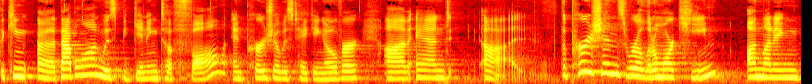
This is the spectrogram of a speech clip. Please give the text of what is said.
the king uh, Babylon was beginning to fall, and Persia was taking over. Um, and uh, the Persians were a little more keen on letting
